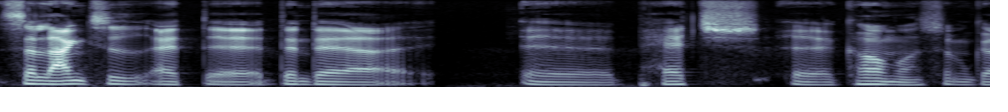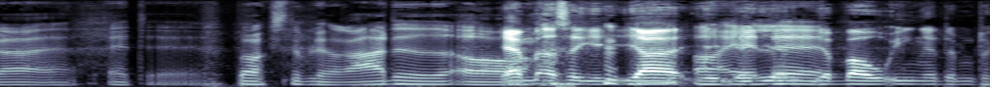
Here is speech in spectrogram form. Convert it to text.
så lang tid, at øh, den der øh, patch øh, kommer, som gør, at øh, boksene bliver rettet. Og, Jamen altså, jeg, jeg, jeg, alle... jeg, jeg var jo en af dem, der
